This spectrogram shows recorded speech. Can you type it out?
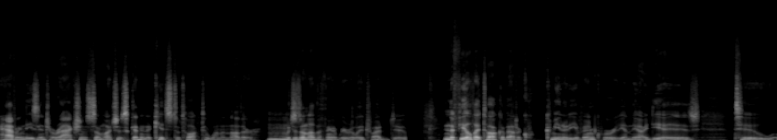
having these interactions so much as getting the kids to talk to one another, Mhm. which is another thing that we really try to do. In the field, I talk about a community of inquiry, and the idea is to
